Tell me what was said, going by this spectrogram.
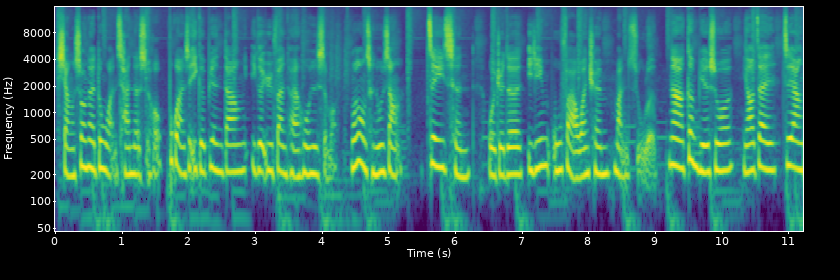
享受那顿晚餐的时候，不管是一个便当、一个御饭团或是什么，某种程度上。这一层，我觉得已经无法完全满足了。那更别说你要在这样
